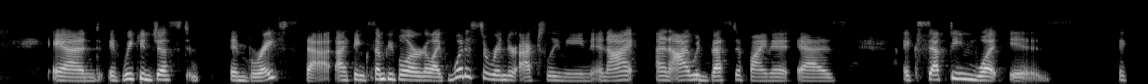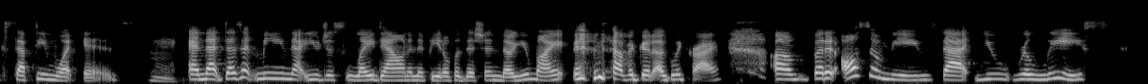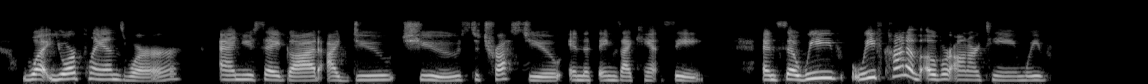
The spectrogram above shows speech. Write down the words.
And if we can just embrace that, I think some people are like, what does surrender actually mean? And I and I would best define it as accepting what is, accepting what is. Hmm. And that doesn't mean that you just lay down in the fetal position, though you might have a good ugly cry. Um, but it also means that you release what your plans were and you say, God, I do choose to trust you in the things I can't see. And so we've we've kind of over on our team, we've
